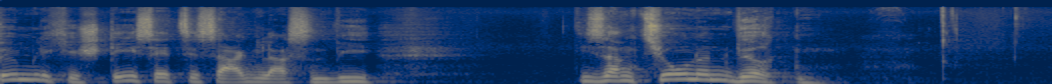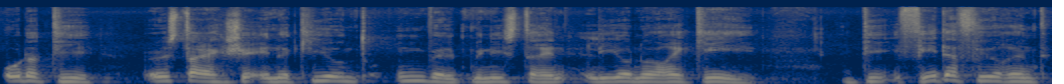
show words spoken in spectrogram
dümmliche Stehsätze sagen lassen wie die Sanktionen wirken oder die österreichische Energie- und Umweltministerin Leonore G., die federführend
